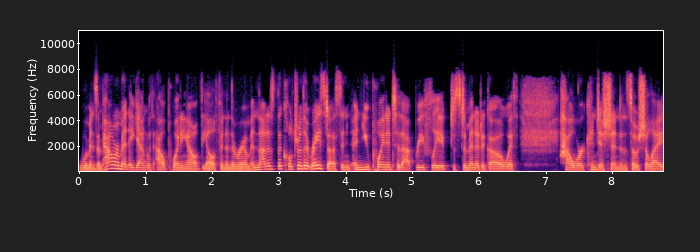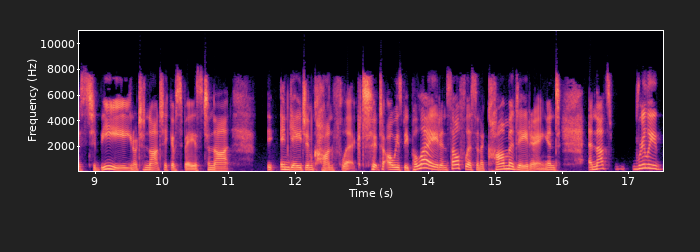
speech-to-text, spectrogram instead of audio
women's empowerment again without pointing out the elephant in the room. And that is the culture that raised us. And and you pointed to that briefly just a minute ago with how we're conditioned and socialized to be, you know, to not take up space, to not engage in conflict to, to, always be polite and selfless and accommodating and and that's really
